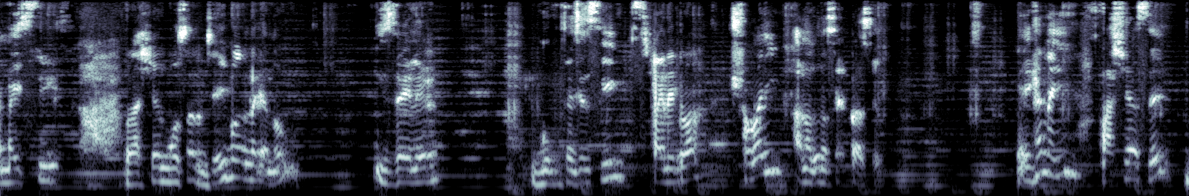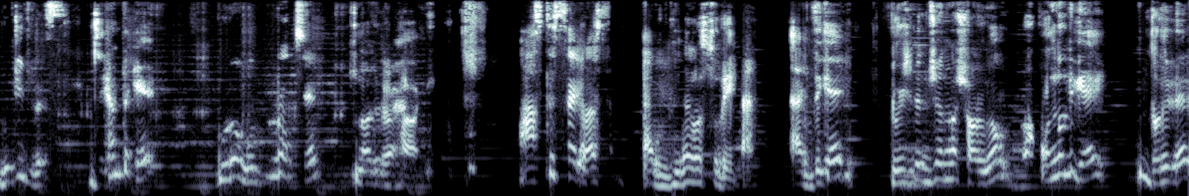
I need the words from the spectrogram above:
এমআইসি মোসাদ, যেই বলেন না কেন, ইসরায়েলের গুপ্ত এজেন্সি স্পাই নেটওয়ার্ক সবাই আলাদা সেক্টর আছে এখানেই পাশে আছে দুটি বেস যেখান থেকে পুরো মধ্যপ্রাচ্যে নজর রাখা হয় আজকে সাইপ্রাস এক দ্বিধাগ্রস্ত দিক একদিকে টুরিস্টদের জন্য স্বর্গ অন্যদিকে ধনীদের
